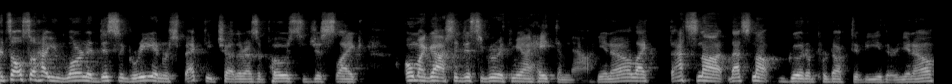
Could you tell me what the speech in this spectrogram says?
it's also how you learn to disagree and respect each other as opposed to just like oh my gosh they disagree with me i hate them now you know? Like that's not that's not good or productive either you know?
